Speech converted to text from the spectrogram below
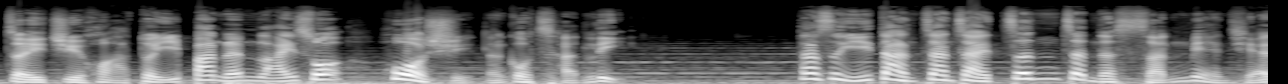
这一句话对一般人来说或许能够成立，但是，一旦站在真正的神面前，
